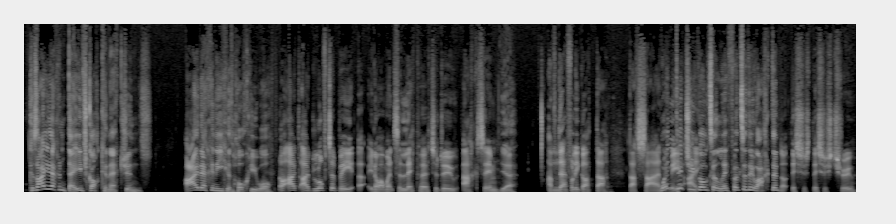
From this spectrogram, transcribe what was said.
Because I reckon Dave's got connections. I reckon he could hook you up. No, I'd I'd love to be. uh, You know, I went to LIPA to do acting. Yeah. I've definitely got that that side. of When me. did you I- go to LIPA to do acting? No, this is this is true.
